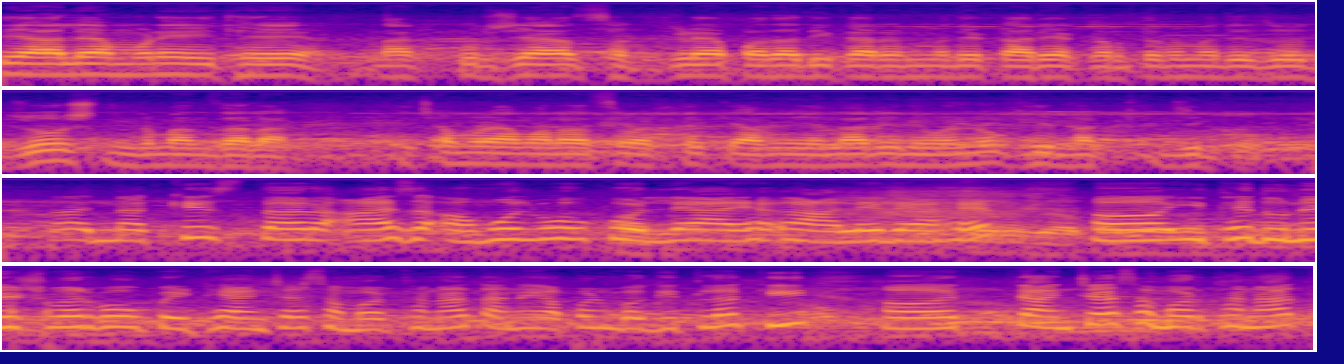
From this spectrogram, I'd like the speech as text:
ते आल्यामुळे इथे नागपूरच्या सगळ्या पदाधिकाऱ्यांमध्ये कार्यकर्त्यांमध्ये जो जोश निर्माण झाला त्याच्यामुळे आम्हाला असं वाटतं की आम्ही येणारी निवडणूक ही नक्की जिंकू. नक्कीच तर आज अमोल भाऊ कोल्हे आहे आलेले आहेत. इथे दुनेश्वर भाऊ पेठे यांच्या समर्थनात आणि आपण बघितलं की त्यांच्या समर्थनात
